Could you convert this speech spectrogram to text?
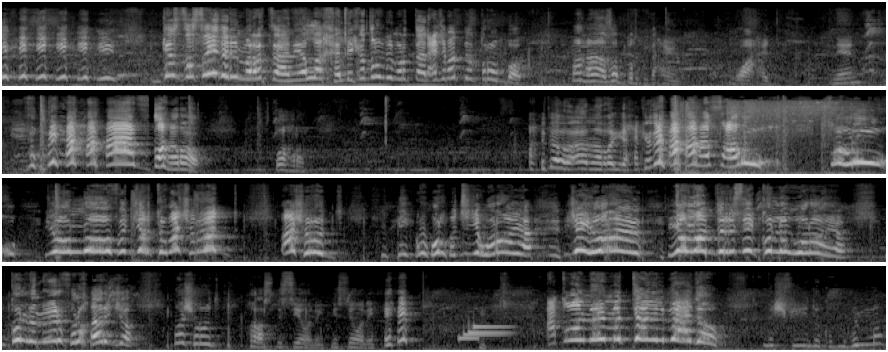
قصد صيدني مرة ثانية. الله يخليك. اضربني مرة ثانية عجبتني الطرمبة أنا اظبطك دحين واحد اثنين. في ظهره. ظهره. أقدر أنا أريحك. صاروخ. صاروخ. يا الله فجرته أشرد. أشرد. والله جاي ورايا. جاي ورايا. يلا المدرسين كلهم ورايا. كلهم عرفوا الهرجة. أشرد. خلاص نسيوني. نسيوني. أعطونا المهمة الثانية اللي بعده. مش في عندكم مهمة؟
